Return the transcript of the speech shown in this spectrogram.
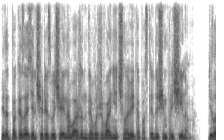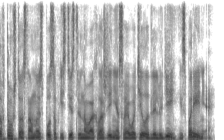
Этот показатель чрезвычайно важен для выживания человека по следующим причинам. Дело в том, что основной способ естественного охлаждения своего тела для людей – испарение.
